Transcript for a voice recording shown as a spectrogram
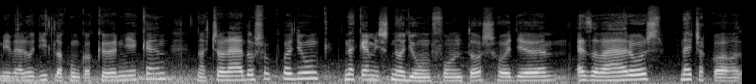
mivel hogy itt lakunk a környéken, nagy családosok vagyunk, nekem is nagyon fontos, hogy ez a város ne csak a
